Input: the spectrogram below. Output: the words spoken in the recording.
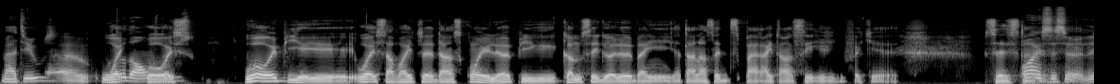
Matthews. Euh, ouais, Autour de 11, ouais, ouais, 12. ouais, puis euh, ouais, ça va être dans ce coin-là, puis comme ces gars-là, ben, il a tendance à disparaître en série, fait que c'est Ouais, c'est ça. Le,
